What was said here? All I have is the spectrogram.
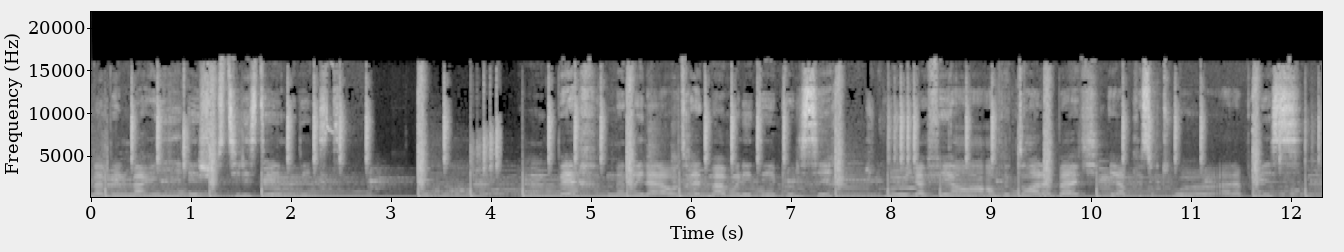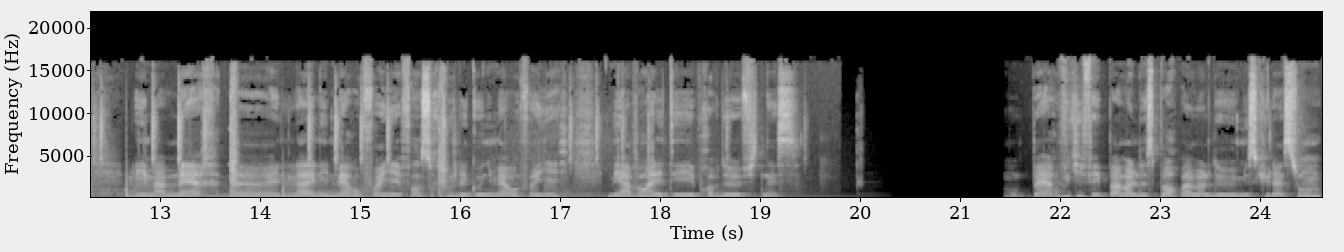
Je m'appelle Marie et je suis styliste et modéliste. Mon père, maintenant il est à la retraite, mais avant il était policier. Du coup, il a fait un, peu de temps à la BAC et après surtout euh, à la police. Et ma mère, euh, là, elle est mère au foyer. Enfin, surtout, je l'ai connue mère au foyer. Mais avant, elle était prof de fitness. Mon père, vu qu'il fait pas mal de sport, pas mal de musculation,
